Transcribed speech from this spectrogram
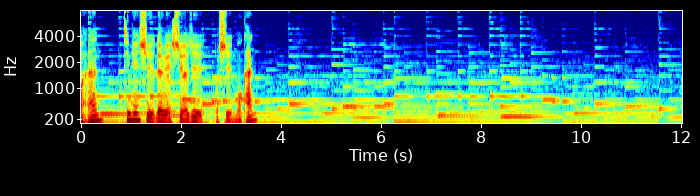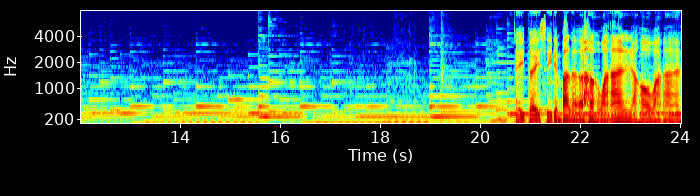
晚安，今天是六月十二日，我是莫刊。哎，对，十一点半了，晚安，然后晚安，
